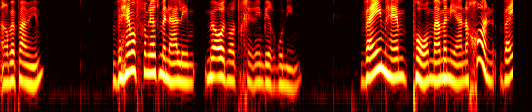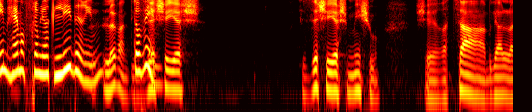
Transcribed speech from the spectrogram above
הרבה פעמים, והם הופכים להיות מנהלים מאוד מאוד בכירים בארגונים, והאם הם פה מהמניע הנכון, והאם הם הופכים להיות לידרים, לא הבנתי. טובים. זה שיש, זה שיש מישהו שרצה, בגלל אה,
